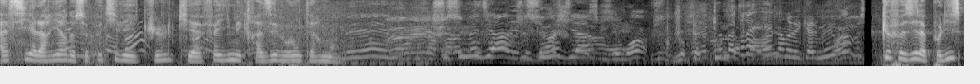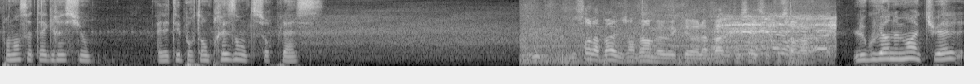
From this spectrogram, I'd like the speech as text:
assis à l'arrière de ce petit véhicule qui a failli m'écraser volontairement. Que faisait la police pendant cette agression? Elle était pourtant présente sur place. là-bas, les gendarmes avec la bague, tout ça, c'est tout ça. Le gouvernement actuel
